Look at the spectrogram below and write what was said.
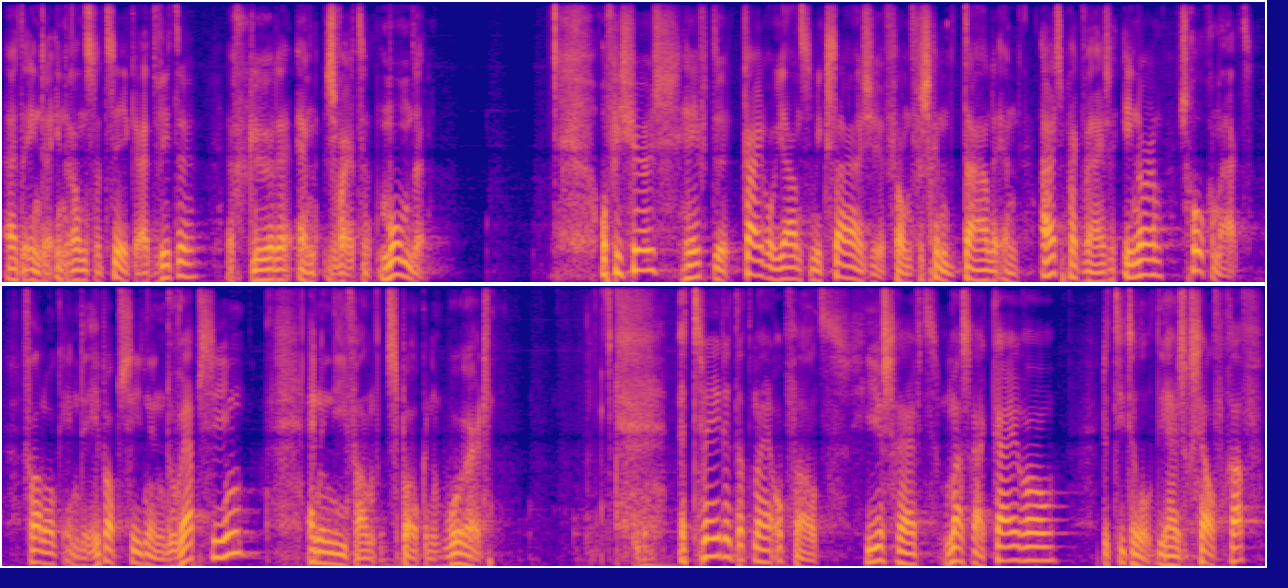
Uit, in, de, in Randstad zeker, uit witte, gekleurde en zwarte monden. Officieus heeft de Cairojaanse mixage van verschillende talen en uitspraakwijzen enorm schoolgemaakt. Vooral ook in de hip-hop scene en de rap scene en in die van spoken word. Het tweede dat mij opvalt, hier schrijft Masra Cairo, de titel die hij zichzelf gaf,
